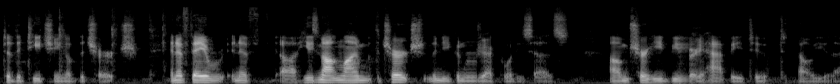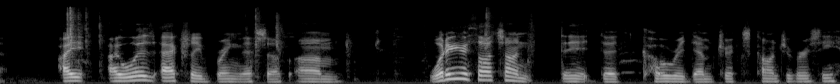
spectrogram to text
to the teaching of the church, and if they and if uh, he's not in line with the church, then you can reject what he says. I'm sure he'd be very happy to to tell you that. I I would actually bring this up. Um, what are your thoughts on the the co-redemptrix controversy?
